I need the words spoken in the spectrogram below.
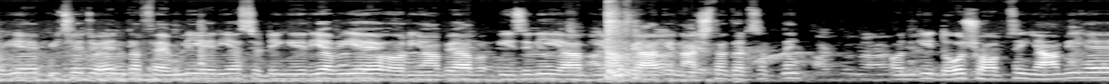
तो ये पीछे जो है इनका फैमिली एरिया सिटिंग एरिया भी है और यहाँ पे आप इजीली आप यहाँ पे आके नाश्ता कर सकते हैं। और इनकी दो शॉप्स हैं, यहाँ भी है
